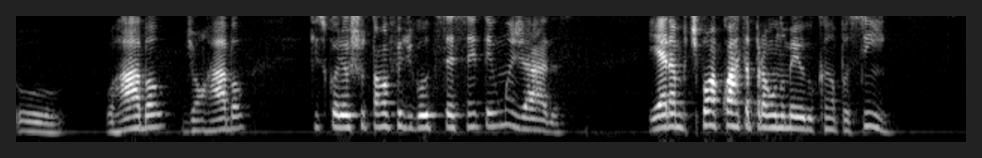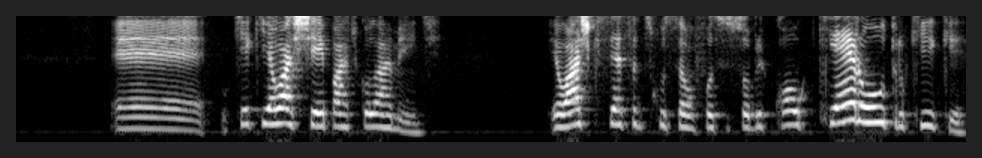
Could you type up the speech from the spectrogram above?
o, o Harbaugh, John Harbaugh, que escolheu chutar um field goal de 61 jardas. E era tipo uma quarta para um no meio do campo assim. É, o que que eu achei particularmente? Eu acho que se essa discussão fosse sobre qualquer outro kicker,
